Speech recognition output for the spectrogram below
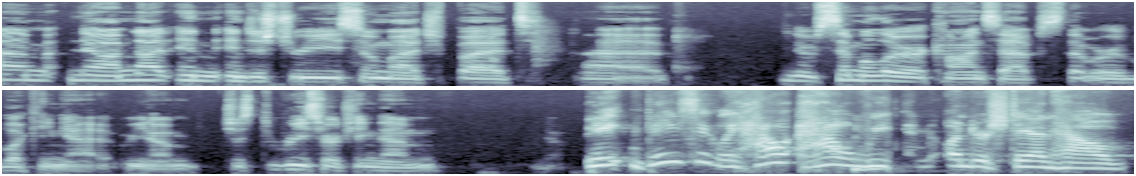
Um, no, I'm not in industry so much, but uh, you know, similar concepts that we're looking at. You know, just researching them. ba- basically how how we can understand how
